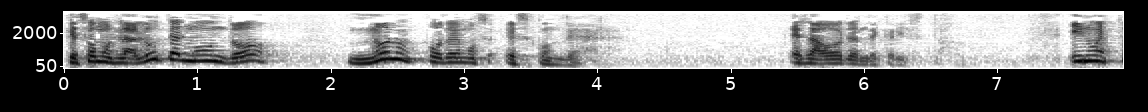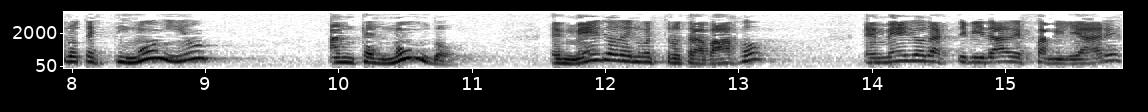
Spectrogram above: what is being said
que somos la luz del mundo, no nos podemos esconder. Es la orden de Cristo. Y nuestro testimonio ante el mundo, en medio de nuestro trabajo, en medio de actividades familiares,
